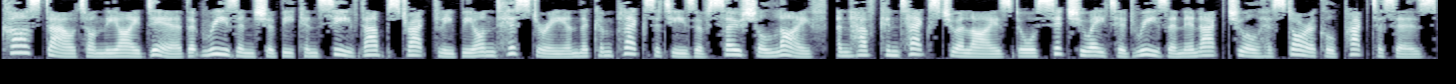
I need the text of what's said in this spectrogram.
Cast doubt on the idea that reason should be conceived abstractly beyond history and the complexities of social life, and have contextualized or situated reason in actual historical practices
